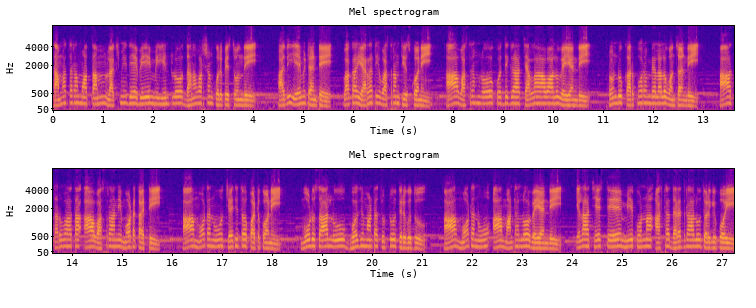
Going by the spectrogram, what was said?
సంవత్సరం మొత్తం లక్ష్మీదేవి మీ ఇంట్లో ధనవర్షం కురిపిస్తుంది. అది ఏమిటంటే ఒక ఎర్రటి వస్త్రం తీసుకొని ఆ వస్త్రంలో కొద్దిగా తెల్ల ఆవాలు వేయండి రెండు కర్పూరం బిళ్ళలు ఉంచండి ఆ తరువాత ఆ వస్త్రాన్ని మూట కట్టి ఆ మూటను చేతితో పట్టుకొని మూడుసార్లు భోగిమంట చుట్టూ తిరుగుతూ ఆ మూటను ఆ మంటల్లో వేయండి. ఇలా చేస్తే మీకున్న అష్ట దరిద్రాలు తొలగిపోయి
